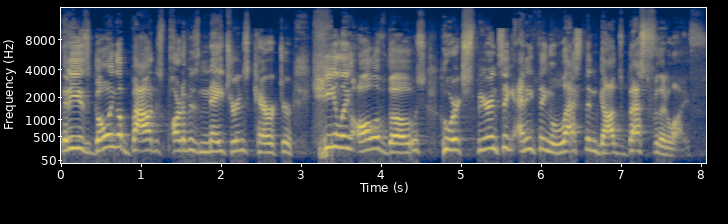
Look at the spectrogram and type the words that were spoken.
That he is going about as part of his nature and his character, healing all of those who are experiencing anything less than God's best for their life.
